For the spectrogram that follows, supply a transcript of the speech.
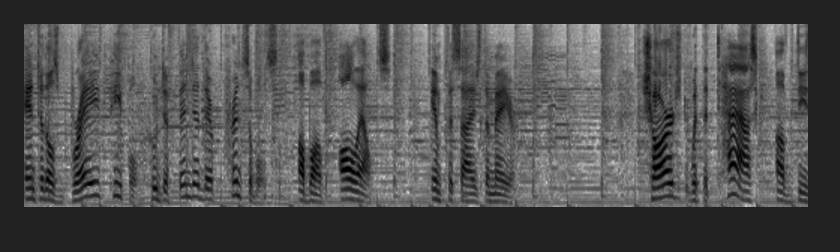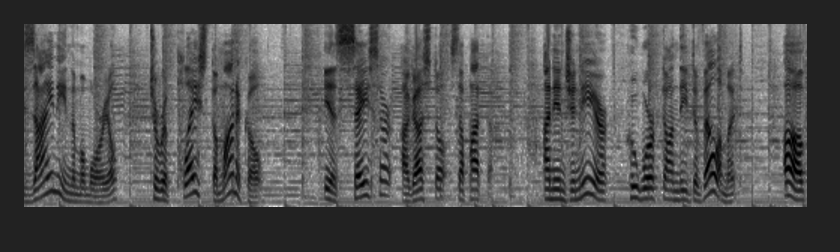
and to those brave people who defended their principles above all else, emphasized the mayor. Charged with the task of designing the memorial to replace the Monaco is Cesar Augusto Zapata, an engineer who worked on the development of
